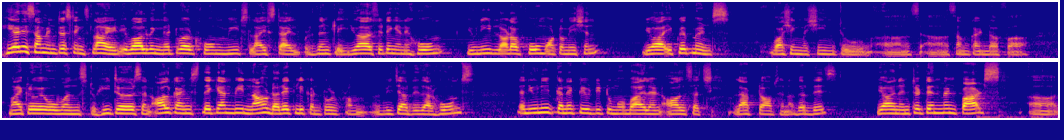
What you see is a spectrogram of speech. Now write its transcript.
here is some interesting slide evolving network home meets lifestyle presently. You are sitting in a home, you need lot of home automation, your equipments washing machine to uh, uh, some kind of uh, microwave ovens to heaters and all kinds they can be now directly controlled from which are these are homes then you need connectivity to mobile and all such laptops and other this. You have an entertainment parts uh,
